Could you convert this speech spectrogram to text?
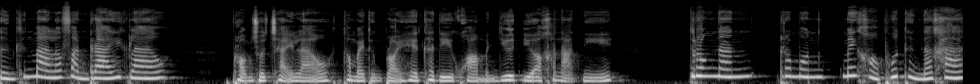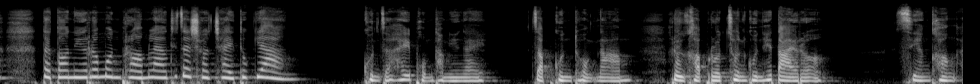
ตื่นขึ้นมาแล้วฝันร้ายอีกแล้ว พร้อมชดใช้แล้วทำไมถึงปล่อยให้คดีความมันยืดเยื้อขนาดนี้ ตรงนั้นระมนไม่ขอพูดถึงนะคะ แต่ตอนนี้ระมนพร้อมแล้วที่จะชดใช้ทุกอย่าง คุณจะให้ผมทำยังไง จับคุณถ่วงน้ำหรือขับรถชนคุณให้ตายเหรอ เสียงของอ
